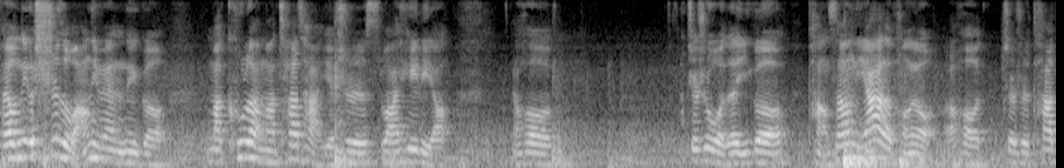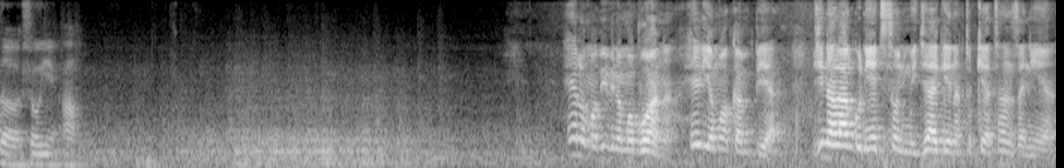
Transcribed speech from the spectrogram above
还有那个狮子王里面的那个 Makula Matata 也是 Swahili 啊，然后这是我的一个坦桑尼亚的朋友，然后这是他的声音啊。Hello mabibi na mabwana, heli ya mwaka mpya. Jina langu ni Edson Mwijage, natokea Tanzania.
